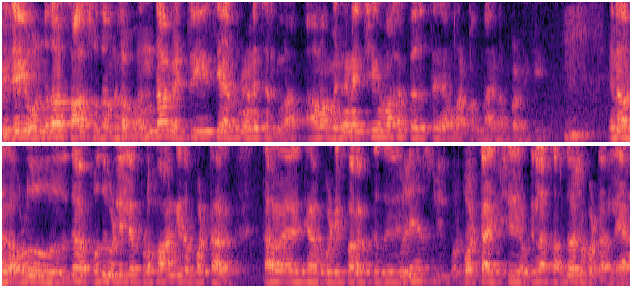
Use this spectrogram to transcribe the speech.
விஜய் ஒண்ணுதான் சாஸ்வதம் இல்ல. வந்தா வெற்றி ஈஸியா இருக்குன்னு நினைச்சிருக்கலாம். ஆமா மிக நிச்சயமாக பெருத்த ஏமாற்றம் தான் எடப்பாடிக்கு. ஏன்னா அவர் அவ்வளவு இதா பொது வெளியில புலகாங்கிதப்பட்டார். தவ கொடி பறக்குது போட்டாச்சு. அப்படிலாம் சந்தோஷப்பட்டார் இல்லையா?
